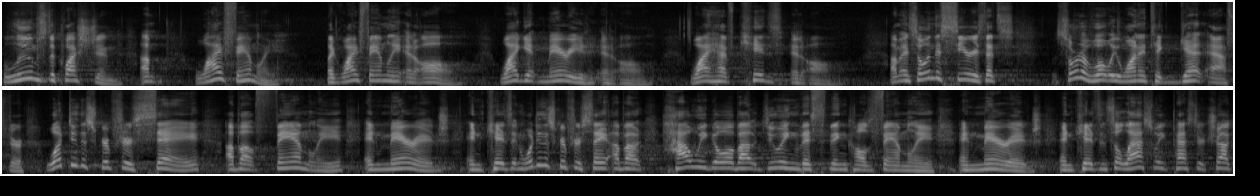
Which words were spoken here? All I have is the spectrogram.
looms the question um, why family? Like, why family at all? Why get married at all? Why have kids at all? Um, and so, in this series, that's sort of what we wanted to get after. What do the scriptures say about family and marriage and kids? And what do the scriptures say about how we go about doing this thing called family and marriage and kids? And so last week, Pastor Chuck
